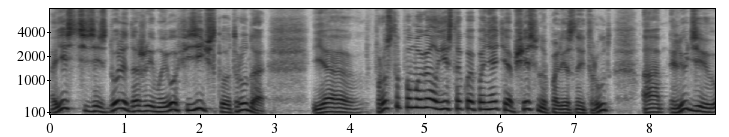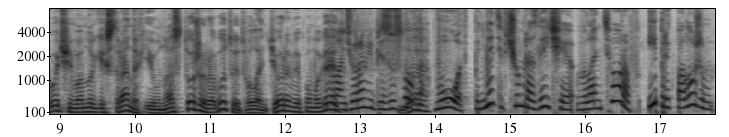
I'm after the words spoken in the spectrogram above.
а есть здесь доля даже и моего физического труда. Я просто помогал. Есть такое понятие общественно полезный труд. А люди очень во многих странах и у нас тоже работают волонтерами, помогают. Волонтерами, безусловно. Да. Вот. Понимаете, в чем различие волонтеров и, предположим,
